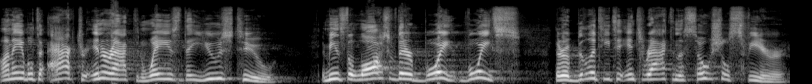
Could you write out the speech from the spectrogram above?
unable to act or interact in ways they used to. It means the loss of their voice, their ability to interact in the social sphere.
